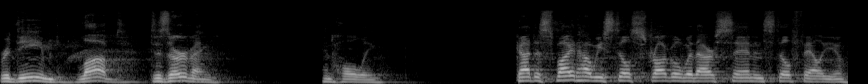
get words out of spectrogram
redeemed, loved, deserving, and holy. God, despite how we still struggle with our sin and still fail you,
